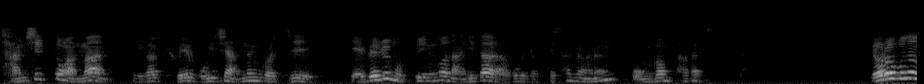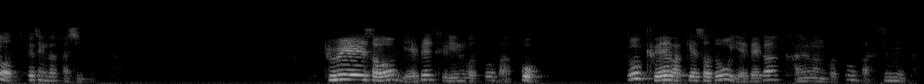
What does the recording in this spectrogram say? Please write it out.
잠시 동안만 우리가 교회에 모이지 않는 거지 예배를 못 드리는 건 아니다라고 이렇게 설명하는 온건파가 있습니다. 여러분은 어떻게 생각하십니까? 교회에서 예배 드리는 것도 맞고 또 교회 밖에서도 예배가 가능한 것도 맞습니다.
